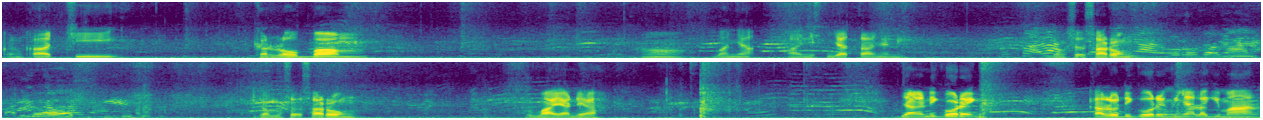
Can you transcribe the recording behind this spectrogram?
ikan kaci ikan lobam oh, banyak ah, ini senjatanya nih udah masuk sarung udah masuk sarung lumayan ya jangan digoreng kalau digoreng minyak lagi mahal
